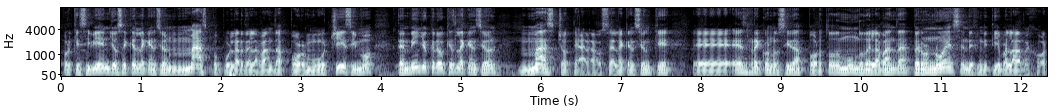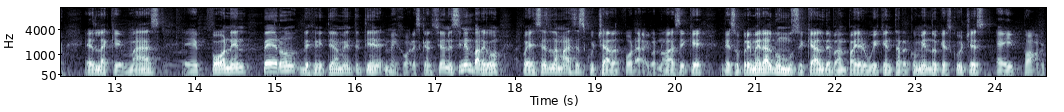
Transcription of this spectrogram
porque si bien yo sé que es la canción más popular de la banda por muchísimo, también yo creo que es la canción más choteada, o sea, la canción que eh, es reconocida por todo el mundo de la banda, pero no es en definitiva la mejor, es la que más eh, ponen, pero definitivamente tiene mejores canciones. Sin embargo, pues es la más escuchada por algo, ¿no? Así que de su primer álbum musical de Vampire Weekend te recomiendo que escuches A-Punk.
